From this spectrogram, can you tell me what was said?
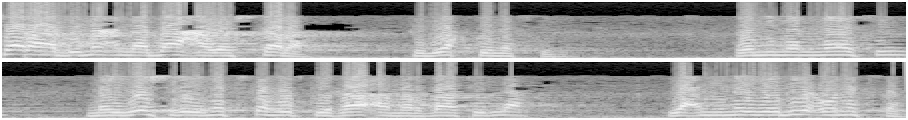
شرى بمعنى باع واشترى في الوقت نفسه. ومن الناس من يشري نفسه ابتغاء مرضات الله يعني من يبيع نفسه.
